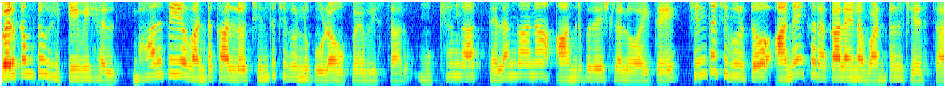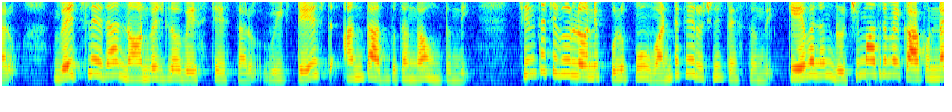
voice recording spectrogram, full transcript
Welcome to Hit TV health. భారతీయ వంటకాల్లో చింత చిగురును కూడా ఉపయోగిస్తారు. ముఖ్యంగా తెలంగాణ ఆంధ్రప్రదేశ్లలో అయితే చింత చిగురుతో అనేక రకాలైన వంటలు చేస్తారు. వెజ్ లేదా నాన్ వెజ్లో వేసి చేస్తారు. వీటి టేస్ట్ అంత అద్భుతంగా ఉంటుంది. చింత చిగురులోని పులుపు వంటకే రుచిని తెస్తుంది. కేవలం రుచి మాత్రమే కాకుండా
